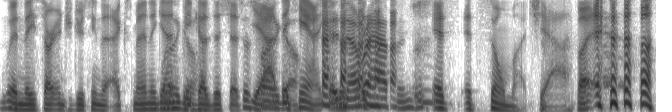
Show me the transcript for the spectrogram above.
when they start introducing the X Men again it because it's just, Just yeah it they go. can't. It never like- happened. it's it's so much yeah but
